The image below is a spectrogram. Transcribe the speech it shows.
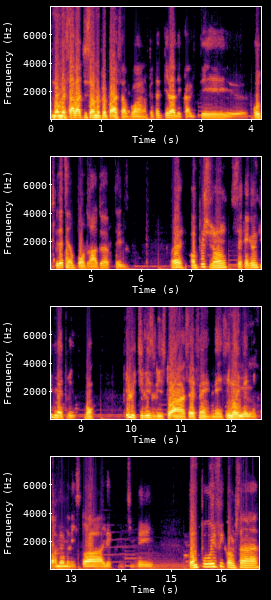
Non, mais ça, là, tu sais, on ne peut pas savoir. Peut-être qu'il a des qualités euh, autres. Peut-être c'est un bon dragueur, peut-être. Ouais, en plus, genre, c'est quelqu'un qui maîtrise. Bon, il utilise l'histoire à ses fins, mais sinon, il Oui. maîtrise quand même l'histoire, il est Donc, pour une fille comme ça,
